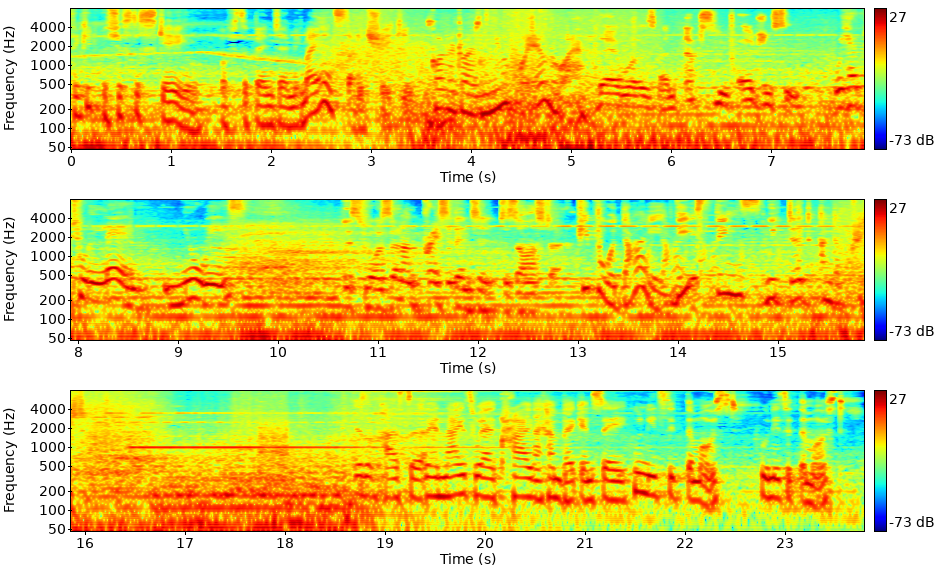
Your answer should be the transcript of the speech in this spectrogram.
think it was just the scale of the pandemic. My hands started shaking. COVID was new for everyone. There was an absolute urgency. We had to learn new ways. This was an unprecedented disaster. People were dying. These things we did under pressure. As a pastor, there are nights where I cry and I come back and say, Who needs it the most? Who needs it the most?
